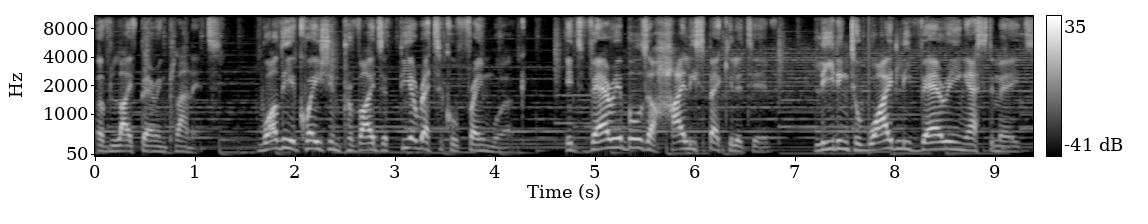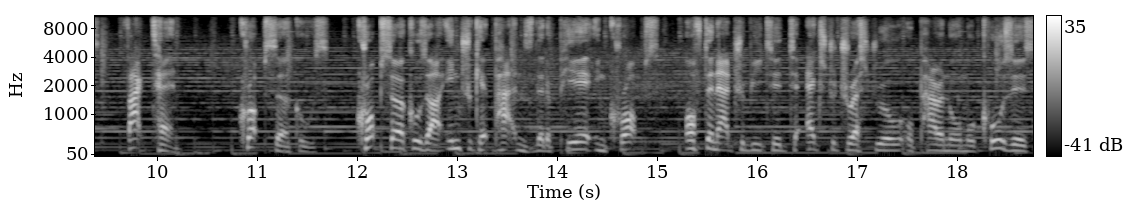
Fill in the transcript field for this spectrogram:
of life-bearing planets. While the equation provides a theoretical framework, its variables are highly speculative, leading to widely varying estimates. Fact 10. Crop circles. Crop circles are intricate patterns that appear in crops, often attributed to extraterrestrial or paranormal causes.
